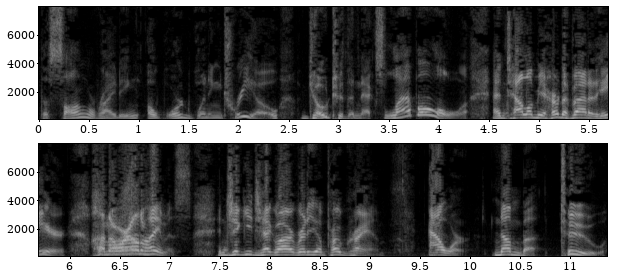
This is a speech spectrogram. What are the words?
the Songwriting Award-Winning Trio go to the next level. And tell them you heard about it here on the world famous Jiggy Jaguar radio program. Hour number two,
